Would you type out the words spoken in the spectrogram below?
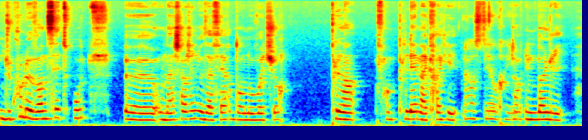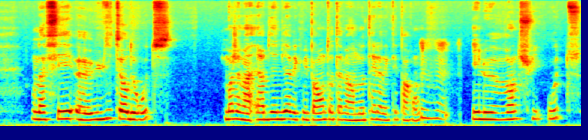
Du coup, le 27 août, euh, on a chargé nos affaires dans nos voitures, plein, enfin pleines à craquer. Oh, c'était horrible. Genre une dinguerie. On a fait 8 heures de route. Moi, j'avais un Airbnb avec mes parents, toi, t'avais un hôtel avec tes parents. Mhm. Et le 28 août,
